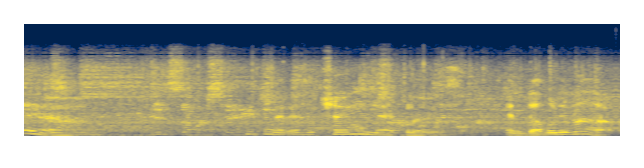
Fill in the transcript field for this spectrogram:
Yeah. You can wear it as a chain necklace and double it up.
